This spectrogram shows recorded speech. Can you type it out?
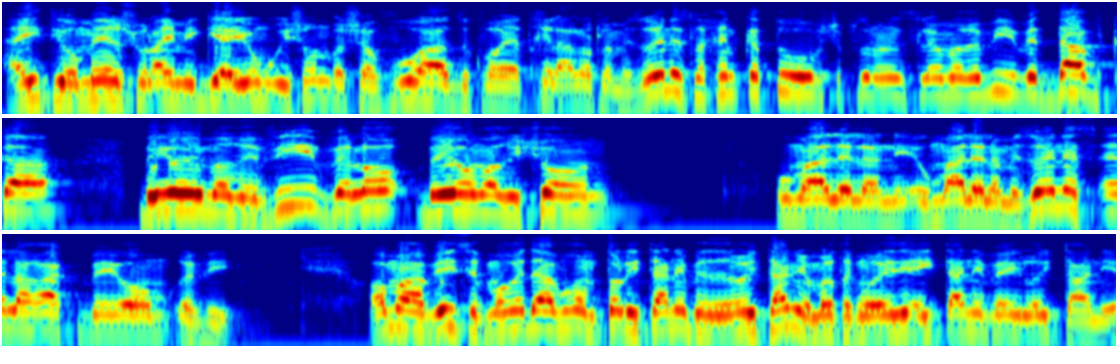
הייתי אומר שאולי אם הגיע יום ראשון בשבוע אז הוא כבר יתחיל לעלות למזוינס, לכן כתוב שפסולוניס ליום הרביעי ודווקא ביום הרביעי ולא ביום הראשון הוא מעלה למזוינס, אלא רק ביום רביעי. עומר אבי יוסף מורד אברום, תול איתני בזה לא איתני, אומרת הגמור איתני ולא איתני,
